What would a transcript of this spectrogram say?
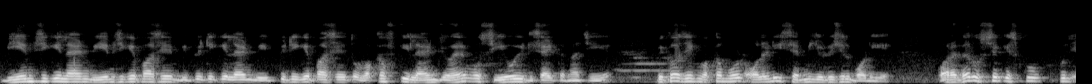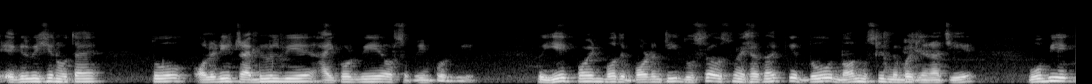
बीएमसी की लैंड बीएमसी के पास है बीपीटी की लैंड बीपीटी के पास है तो वक़फ़ की लैंड जो है वो सीओ ही डिसाइड करना चाहिए। बिकॉज़ एक Waqf board already semi judicial body है और अगर उससे किसको कुछ एग्रीवेशन होता है तो ऑलरेडी ट्राइब्यूनल भी है हाई कोर्ट भी है और सुप्रीम कोर्ट भी है। तो ये एक पॉइंट बहुत इंपॉर्टेंट थी। दूसरा, उसमें ऐसा था कि दो नॉन मुस्लिम मेंबर्स लेना चाहिए। वो भी एक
